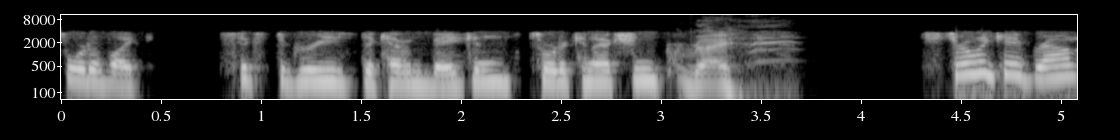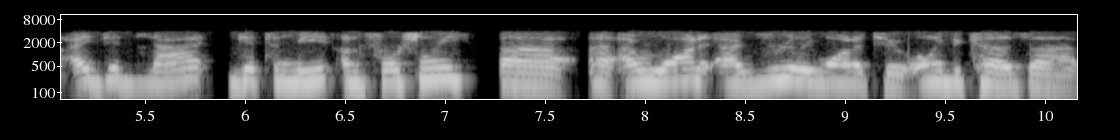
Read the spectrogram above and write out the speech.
sort of like six degrees to Kevin Bacon sort of connection. Right. Sterling K. Brown, I did not get to meet, unfortunately. Uh, I, I wanted, I really wanted to, only because uh,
